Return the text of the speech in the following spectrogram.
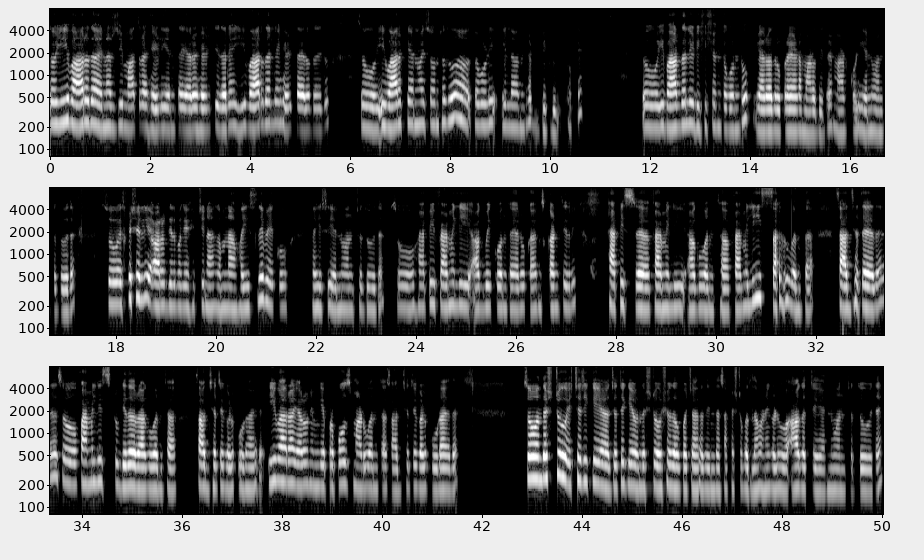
ಸೊ ಈ ವಾರದ ಎನರ್ಜಿ ಮಾತ್ರ ಹೇಳಿ ಅಂತ ಯಾರೋ ಹೇಳ್ತಿದ್ದಾರೆ. ಈ ವಾರದಲ್ಲೇ ಹೇಳ್ತಾ ಇರೋದು ಇದು. ಸೊ ಈ ವಾರಕ್ಕೆ ಅನ್ವಯಿಸುವಂಥದ್ದು ತಗೊಳ್ಳಿ ಇಲ್ಲ ಅಂದರೆ ಬಿಟ್ಬಿಡಿ ಓಕೆ ಈ ವಾರದಲ್ಲಿ ಡಿಸಿಷನ್ ತಗೊಂಡು ಯಾರಾದರೂ ಪ್ರಯಾಣ ಮಾಡೋದಿದ್ರೆ ಮಾಡ್ಕೊಳ್ಳಿ ಅನ್ನುವಂಥದ್ದು ಇದೆ. ಸೊ ಎಸ್ಪೆಷಲಿ ಆರೋಗ್ಯದ ಬಗ್ಗೆ ಹೆಚ್ಚಿನ ಗಮನ ವಹಿಸಲೇಬೇಕು, ವಹಿಸಿ ಅನ್ನುವಂಥದ್ದು ಇದೆ. ಸೊ ಹ್ಯಾಪಿ ಫ್ಯಾಮಿಲಿ ಆಗಬೇಕು ಅಂತ ಯಾರು ಕನ್ಸ್, ಕಾಣ್ತಿದ್ರಿ. ಹ್ಯಾಪಿ ಫ್ಯಾಮಿಲಿ ಆಗುವಂಥ ಫ್ಯಾಮಿಲೀಸ್ ಆಗುವಂಥ ಸಾಧ್ಯತೆ ಇದೆ. ಸೊ ಫ್ಯಾಮಿಲೀಸ್ ಟುಗೆದರ್ ಆಗುವಂಥ ಸಾಧ್ಯತೆಗಳು ಕೂಡ ಇದೆ. ಈ ವಾರ ಯಾರೋ ನಿಮಗೆ ಪ್ರಪೋಸ್ ಮಾಡುವಂಥ ಸಾಧ್ಯತೆಗಳು ಕೂಡ ಇದೆ. ಸೊ ಒಂದಷ್ಟು ಎಚ್ಚರಿಕೆಯ ಜೊತೆಗೆ ಒಂದಷ್ಟು ಔಷಧ ಉಪಚಾರದಿಂದ ಸಾಕಷ್ಟು ಬದಲಾವಣೆಗಳು ಆಗತ್ತೆ ಅನ್ನುವಂಥದ್ದು ಇದೆ.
